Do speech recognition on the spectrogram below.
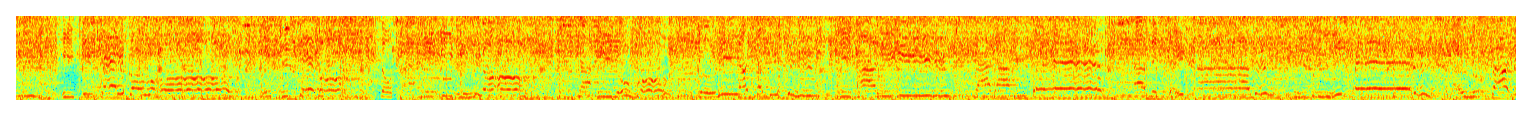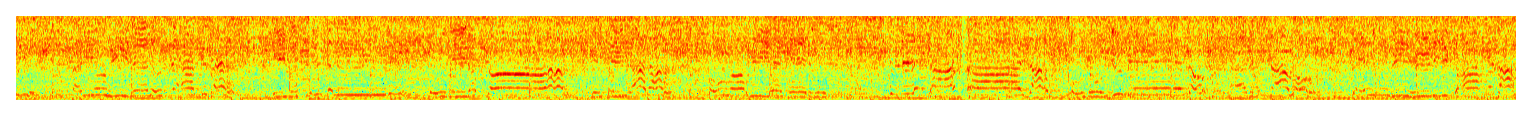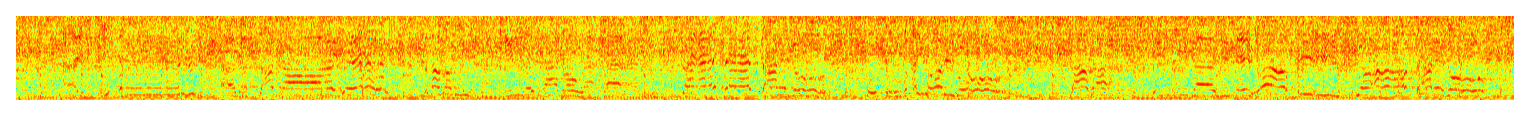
生きてゆこういつでもそばにいるよ。太陽をより優しく。光果てしなく続いてる青さに迷いなどなくて今すぐに飛び出そう。いつなら思い出けるずっとこの夢言葉よりもただ君がいてほしいよ誰の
